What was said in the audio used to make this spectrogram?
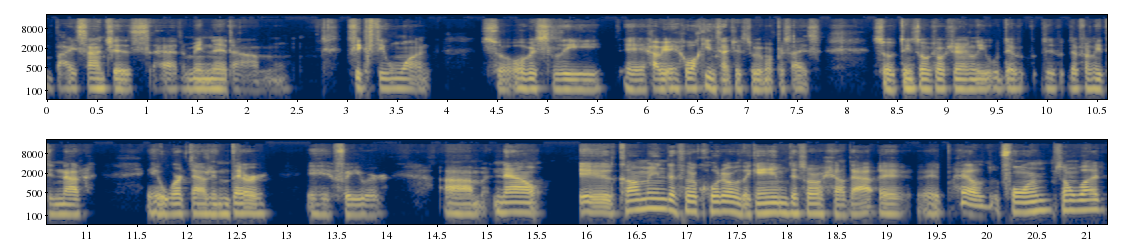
by Sanchez at minute um, 61. So obviously, Javier Joaquin Sanchez to be more precise. So things unfortunately definitely did not work out in their favor. Um, now, uh, coming the third quarter of the game, they sort of held out, uh, uh, held form somewhat.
